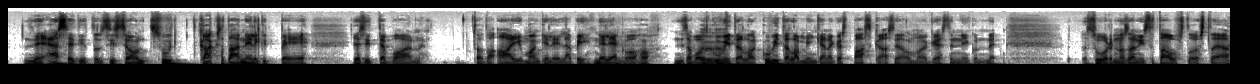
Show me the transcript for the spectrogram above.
ne assetit, on- siis se on su- 240p ja sitten vaan tota, AI-mankelin läpi 4K, mm. niin sä voit mm. kuvitella, kuvitella minkä näköistä paskaa siellä on oikeasti niin kuin ne, suurin osa niistä taustoista ja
